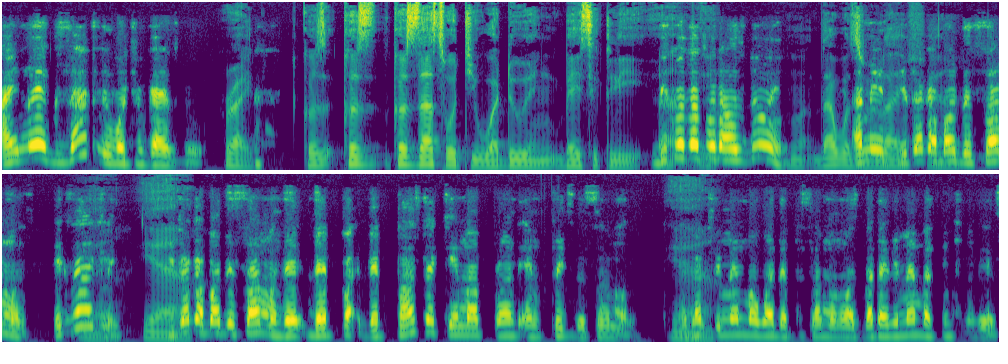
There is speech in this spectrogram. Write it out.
i know exactly what you guys do Right. Because because that's what you were doing basically. Uh, because that's what i was doing that was. i mean life, you talk yeah. about the sermon exactly Yeah. you talk about the sermon the, the the pastor came up front and preached the sermon yeah. i don't remember what the sermon was but i remember thinking this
